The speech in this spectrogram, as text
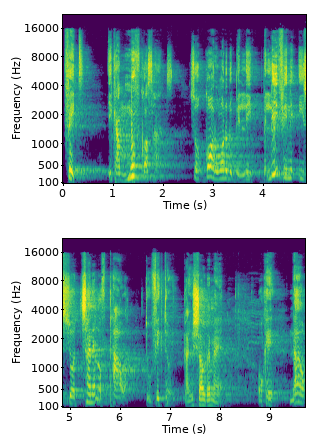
Faith, it can move God's hands. So God wanted to believe. Believing is your channel of power to victory. Can you shout amen? Okay. Now,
